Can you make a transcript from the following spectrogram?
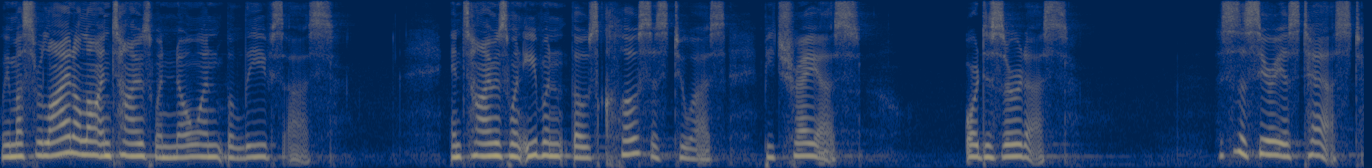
We must rely on Allah in times when no one believes us, in times when even those closest to us betray us or desert us. This is a serious test.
